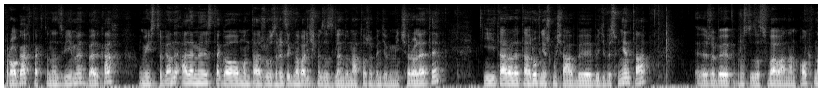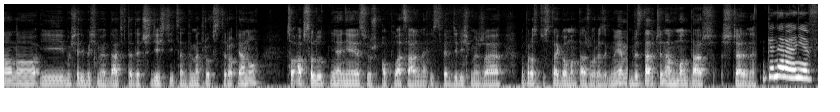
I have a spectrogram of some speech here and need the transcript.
progach, tak to nazwijmy, belkach umiejscowiony, ale my z tego montażu zrezygnowaliśmy ze względu na to, że będziemy mieć rolety i ta roleta również musiałaby być wysunięta, e, żeby po prostu zasuwała nam okno, no i musielibyśmy dać wtedy 30 cm styropianu, co absolutnie nie jest już opłacalne i stwierdziliśmy, że po prostu z tego montażu rezygnujemy. Wystarczy nam montaż szczelny. Generalnie w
